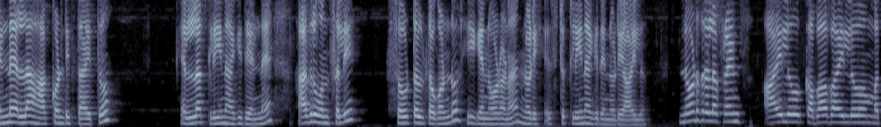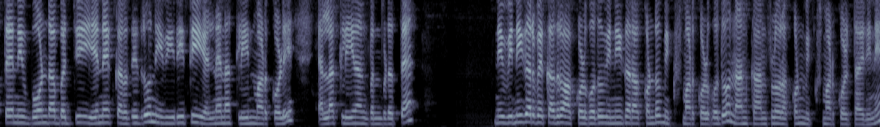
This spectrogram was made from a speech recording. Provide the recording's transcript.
ಎಣ್ಣೆ ಎಲ್ಲ ಹಾಕ್ಕೊಂಡಿತ್ತಾಯಿತು ಎಲ್ಲ ಕ್ಲೀನಾಗಿದೆ ಎಣ್ಣೆ. ಆದರೂ ಒಂದು ಸಲ ಸೌಟಲ್ಲಿ ತೊಗೊಂಡು ಹೀಗೆ ನೋಡೋಣ. ನೋಡಿ, ಎಷ್ಟು ಕ್ಲೀನಾಗಿದೆ ನೋಡಿ ಆಯಿಲು ನೋಡಿದ್ರಲ್ಲ ಫ್ರೆಂಡ್ಸ್ ಆಯಿಲು ಕಬಾಬ್ ಆಯಿಲು ಮತ್ತು ನೀವು ಬೋಂಡ, ಬಜ್ಜಿ ಏನೇ ಕರೆದಿದ್ರು ನೀವು ಈ ರೀತಿ ಎಣ್ಣೆನ ಕ್ಲೀನ್ ಮಾಡ್ಕೊಳ್ಳಿ. ಎಲ್ಲ ಕ್ಲೀನಾಗಿ ಬಂದ್ಬಿಡುತ್ತೆ. ನೀವು ವಿನಿಗರ್ ಬೇಕಾದರೂ ಹಾಕ್ಕೊಳ್ಬೋದು. ವಿನಿಗರ್ ಹಾಕ್ಕೊಂಡು ಮಿಕ್ಸ್ ಮಾಡ್ಕೊಳ್ಬೋದು. ನಾನು ಕಾರ್ನ್ಫ್ಲೋರ್ ಹಾಕ್ಕೊಂಡು ಮಿಕ್ಸ್ ಮಾಡ್ಕೊಳ್ತಾ ಇದ್ದೀನಿ.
